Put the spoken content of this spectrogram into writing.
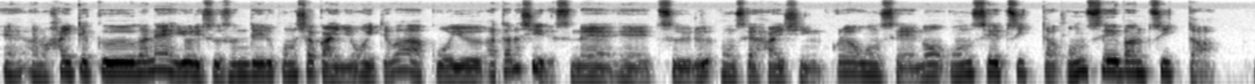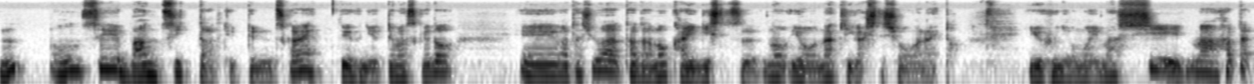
ね、あのハイテクがね、より進んでいるこの社会においては、こういう新しいですね、え、ツール、音声配信、これは音声の音声ツイッター、音声版ツイッター、ん？音声版ツイッターって言ってるんですかねというふうに言ってますけど、え、私はただの会議室のような気がしてしょうがないというふうに思いますし、まあ、はた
